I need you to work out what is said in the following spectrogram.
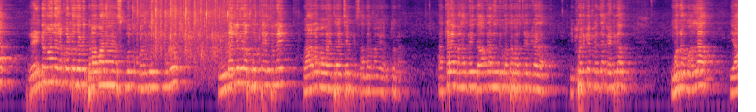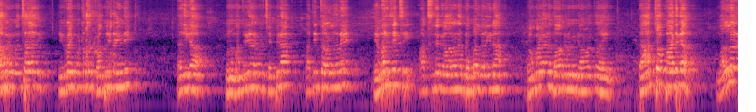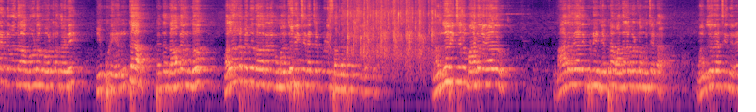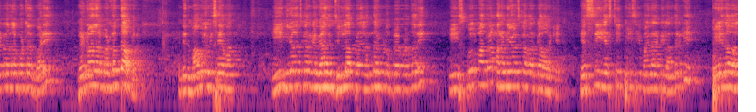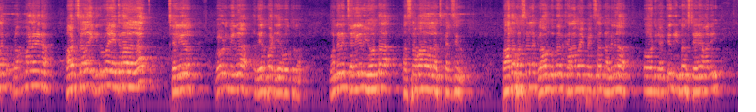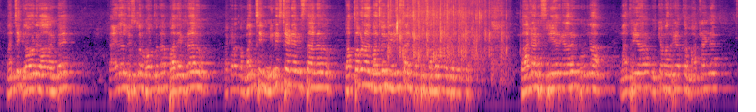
రెండు వందల కోట్లతోటి ప్రమాణమైన స్కూల్ మంజూరు ఇచ్చారు కూడా పూర్తవుతున్నాయి. ప్రారంభమవుతుందని చెప్పి సందర్భంగా చెప్తున్నా. అట్లనే మనకు ఈ దవాఖాన ఉంది కొత్త బస్ స్టాండ్ కాడ ఇప్పటికే పెద్ద గట్టిగా మొన్న మళ్ళా యాభై మంచాలది ఇరవై కోట్లతో కంప్లీట్ అయింది. అదిగా మన మంత్రి గారు కూడా చెప్పిన అతి త్వరలోనే ఎమర్జెన్సీ ఆక్సిజన్ కావాలన్నా దెబ్బలు తగినా బ్రహ్మాండమైన దవాఖాన మీకు కనబడుతుంది దాంతో పాటుగా మళ్ళా రెండు వందల మూడు కోట్లతోటి ఇప్పుడు ఎంత పెద్ద దవాఖాన ఉందో మళ్ళంత పెద్ద దవాఖానకు మంజూరు ఇచ్చిందని చెప్పి కూడా సందర్భంగా మంజూరు ఇచ్చిన మాటలు కాదు. మాటలు కాదు ఇప్పుడు నేను చెప్పిన వందల కోట్ల ముచ్చట. మంజూరు వచ్చింది రెండు వందల కోట్ల పడి రెండు వందల కోట్ల దాపడం అంటే ఇది మామూలు విషయమా? ఈ నియోజకవర్గం కాదు జిల్లా ప్రజలందరూ కూడా ఉపయోగపడుతుంది. ఈ స్కూల్ మాత్రం మన నియోజకవర్గ వాళ్ళకి ఎస్సీ ఎస్టీ బీసీ మైనారిటీలు అందరికీ పేద వాళ్ళకు బ్రహ్మాండమైన పాఠశాల ఇరవై ఎకరాలలో చెలియల్ రోడ్డు మీద అది ఏర్పాటు చేయబోతున్నాం. మొన్ననే చెలియల్ యువత హస్నాబాద్ వాళ్ళు వచ్చి కలిసి పాత బస్సుల గ్రౌండ్ ఉన్నది ఖరాబ్ అయిపోయింది సార్ నడుగులో ఒకటి కట్టింది ఇండోర్ స్టేడియం అని. మంచి గ్రౌండ్ కావాలంటే కాయిదాలు తీసుకొని పోతున్నా. పది ఎకరాలు అక్కడ ఒక మంచి మినీ స్టేడియం ఇస్తా అన్నారు. తప్పకుండా అది మంజూరు చేయిస్తా అని సందర్భంగా చెప్పారు కాకాటి శ్రీహరి గారు ఇప్పుడున్న మంత్రి గారు ముఖ్యమంత్రి గారితో మాట్లాడిన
